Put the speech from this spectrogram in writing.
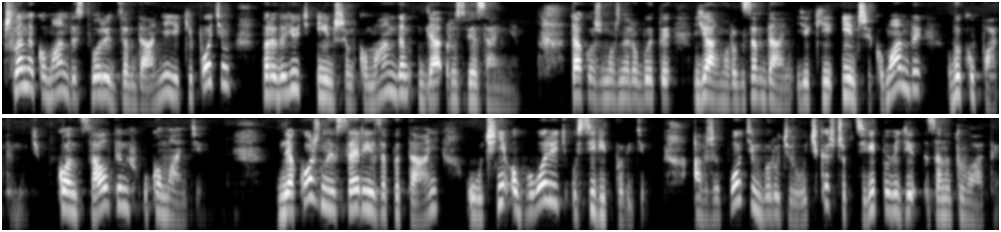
Члени команди створюють завдання, які потім передають іншим командам для розв'язання. Також можна робити ярмарок завдань, які інші команди викупатимуть. Консалтинг у команді. Для кожної серії запитань учні обговорюють усі відповіді, а вже потім беруть ручки, щоб ці відповіді занотувати.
